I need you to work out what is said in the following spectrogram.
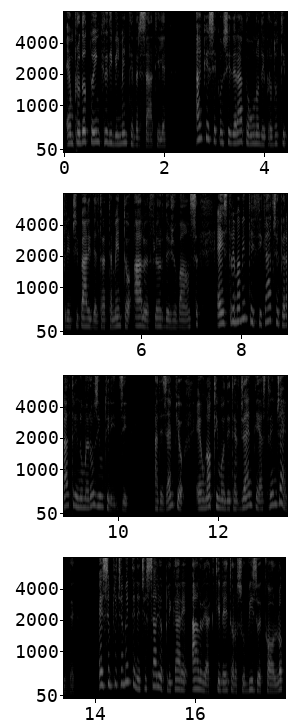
è un prodotto incredibilmente versatile. Anche se considerato uno dei prodotti principali del trattamento Aloe Fleur de Jouvence, è estremamente efficace per altri numerosi utilizzi. Ad esempio, è un ottimo detergente e astringente. È semplicemente necessario applicare Aloe Activator su viso e collo,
